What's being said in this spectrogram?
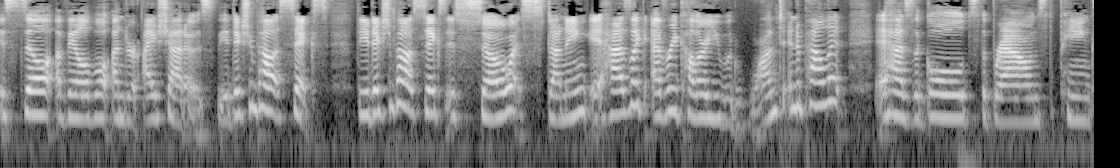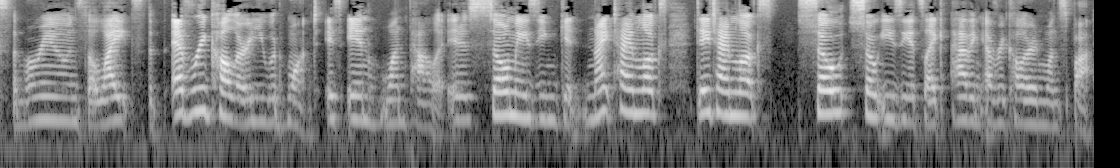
is still available under eyeshadows. The Addiction Palette 6. The Addiction Palette 6 is so stunning. It has like every color you would want in a palette. It has the golds, the browns, the pinks, the maroons, the lights, the every color you would want is in one palette. It is so amazing. You can get nighttime looks, daytime looks, so so easy it's like having every color in one spot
